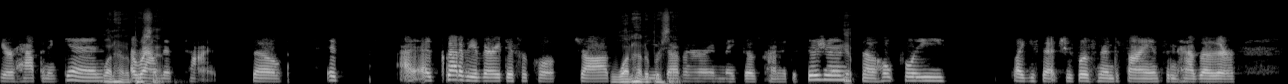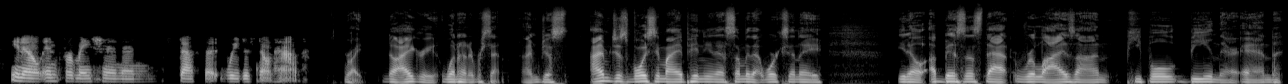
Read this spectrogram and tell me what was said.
year happen again 100%. around this time. So it's it's got to be a very difficult job to be 100%. governor and make those kind of decisions. Yep. So hopefully, like you said, she's listening to science and has other, you know, information and stuff that we just don't have. Right. No, I agree 100%. I'm just I'm just voicing my opinion as somebody that works in a you know, a business that relies on people being there and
